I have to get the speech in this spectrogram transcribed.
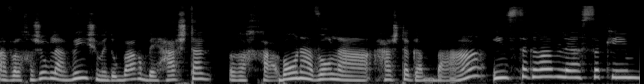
אבל חשוב להבין שמדובר בהאשטג רחב. בואו נעבור להאשטג הבא, אינסטגרם לעסקים.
